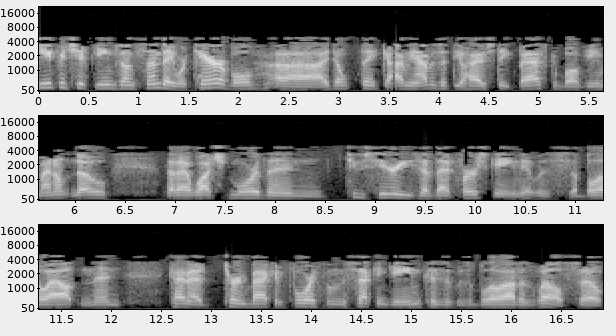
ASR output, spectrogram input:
championship games on Sunday were terrible. Uh, I don't think. I mean, I was at the Ohio State basketball game. I don't know that I watched more than two series of that first game. It was a blowout, and then kind of turned back and forth on the second game because it was a blowout as well. So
